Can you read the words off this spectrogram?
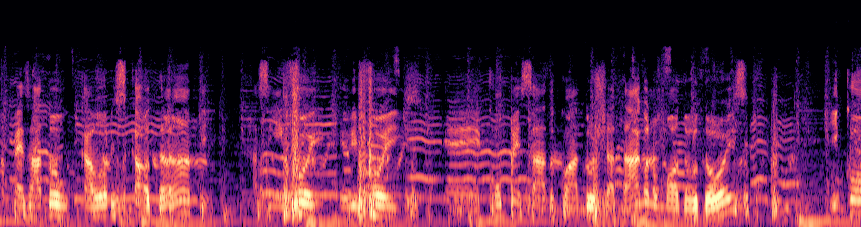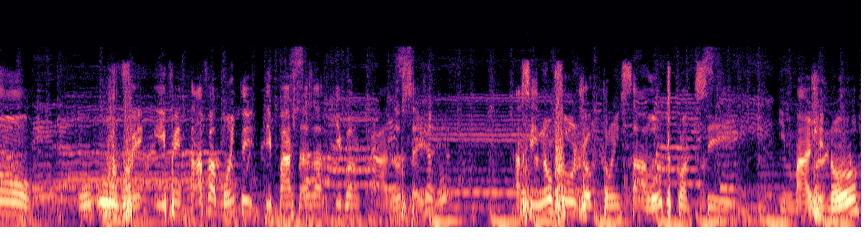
apesar do calor escaldante, assim, foi, ele foi é, compensado com a ducha d'água no módulo 2 e com o, o e ventava muito debaixo das arquibancadas. Ou seja, assim, não foi um jogo tão insalubre quanto se imaginou.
